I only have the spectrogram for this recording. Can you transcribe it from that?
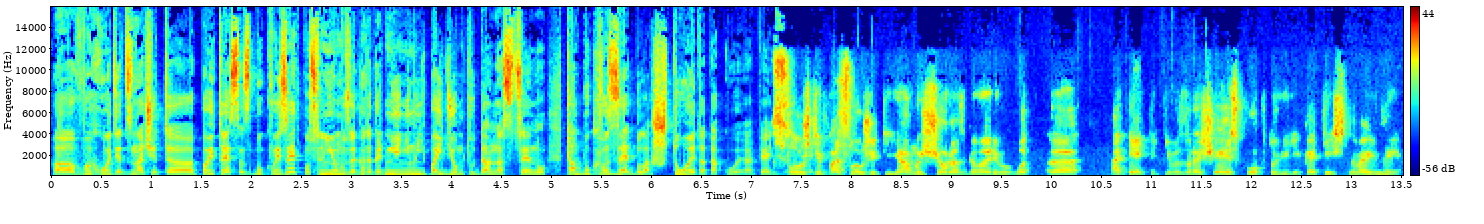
А, выходит, значит, э, поэтесса с буквой Z, после нее музыкант говорит, не, не, мы не пойдем туда, на сцену. Там буква Z была. Что это такое, опять же? Слушайте, послушайте, я вам еще раз говорю. Вот, э, опять-таки, возвращаясь к опыту Великой Отечественной войны.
